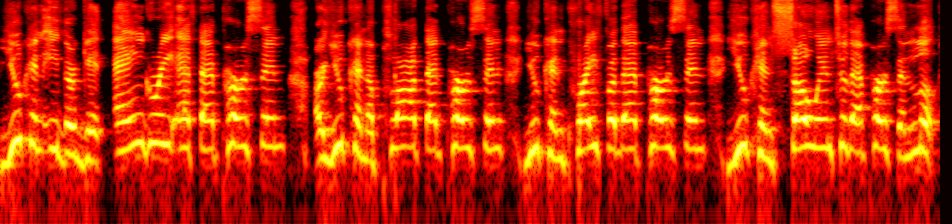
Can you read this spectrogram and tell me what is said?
you can either get angry at that person, or you can applaud that person. You can pray for that person. You can sow into that person. Look,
